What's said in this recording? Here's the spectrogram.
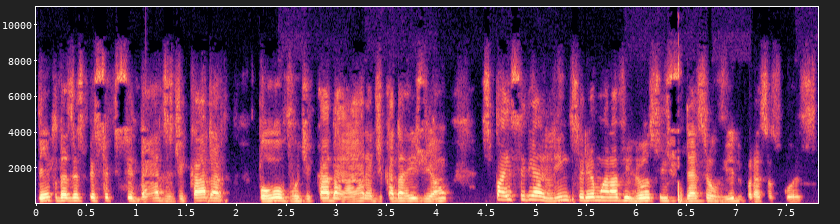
dentro das especificidades de cada povo, de cada área, de cada região. Esse país seria lindo, seria maravilhoso se a gente pudesse ouvido por essas coisas.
